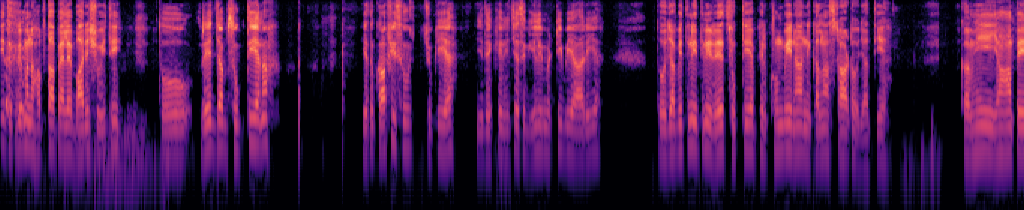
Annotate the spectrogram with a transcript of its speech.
तकरीबन हफ़्ता पहले बारिश हुई थी तो रेत जब सूखती है ना ये तो काफ़ी सूख चुकी है। ये देखिए नीचे से गीली मिट्टी भी आ रही है। तो जब इतनी इतनी रेत सूखती है फिर खुम भी ना निकलना स्टार्ट हो जाती है। कभी यहाँ पे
